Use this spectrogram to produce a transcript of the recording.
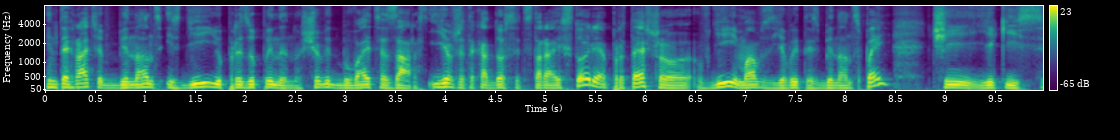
Інтеграцію Binance із дією призупинено, що відбувається зараз. Є вже така досить стара історія про те, що в дії мав з'явитись Binance Pay чи якийсь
